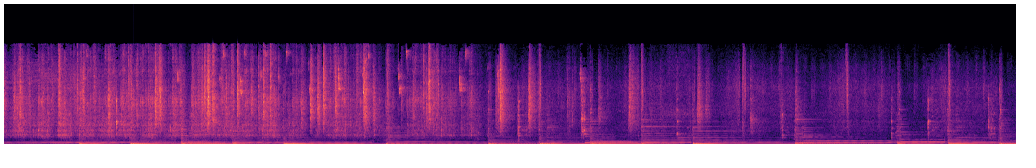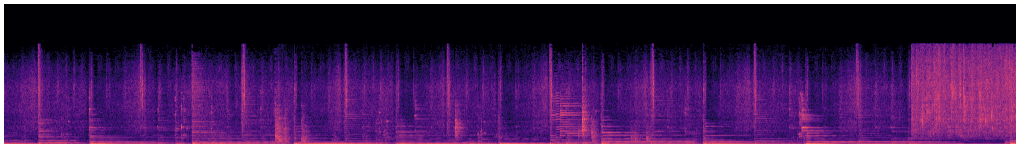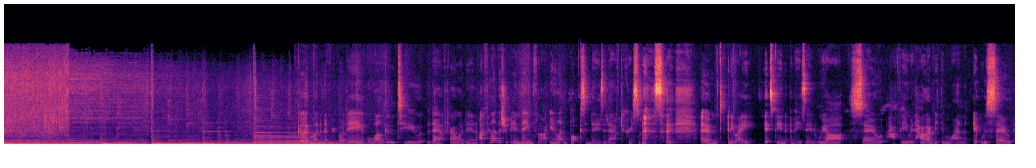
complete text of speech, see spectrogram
to the day after our wedding. I feel like there should be a name for that, you know, like Boxing Day is the day after Christmas. um, anyway, it's been amazing. We are so happy with how everything went. It was so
